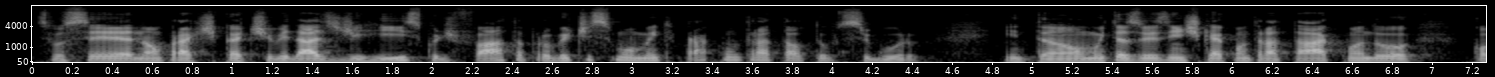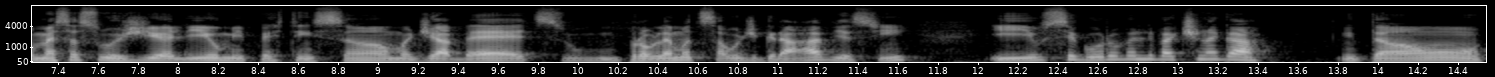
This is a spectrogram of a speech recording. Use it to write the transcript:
se você não pratica atividades de risco, de fato, aproveite esse momento para contratar o teu seguro. Então, muitas vezes a gente quer contratar quando começa a surgir ali uma hipertensão, uma diabetes, um problema de saúde grave, assim, e o seguro ele vai te negar. Então,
